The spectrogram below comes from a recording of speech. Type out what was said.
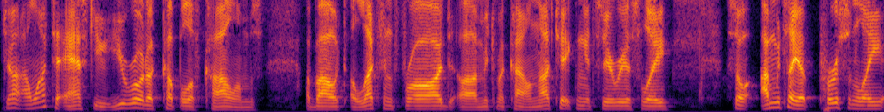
John, I want to ask you. You wrote a couple of columns about election fraud, uh, Mitch McConnell not taking it seriously. So I'm going to tell you personally,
